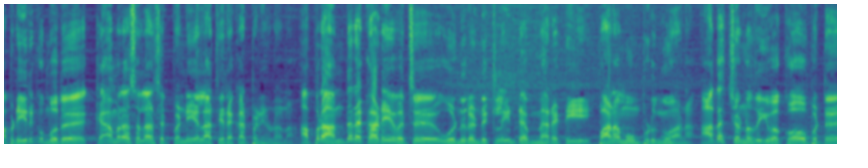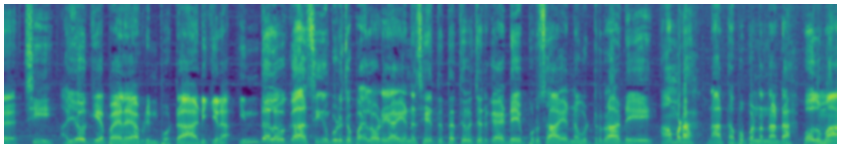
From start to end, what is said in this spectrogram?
அப்படி இருக்கும்போது கேமராஸ் எல்லாம் செட் பண்ணி எல்லாத்தையும் ரெக்கார்ட் பண்ணி விடணும் அப்புறம் அந்த ரெக்கார்டையே வச்சு ஒன்னு ரெண்டு கிளைண்ட்டை மிரட்டி பணமும் புடுங்குவானா. அதை சொன்னது இவ கோவப்பட்டு சி அயோக்கிய பயலே அப்படின்னு போட்டு அடிக்கிறா. இந்த அளவுக்கு அசிங்கம் பிடிச்ச பயலோடையா என்ன சேர்த்து தத்து வச்சிருக்க? டே புருஷா என்ன விட்டுறா டே ஆமாடா நான் தப்பு பண்ணதாண்டா போதுமா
